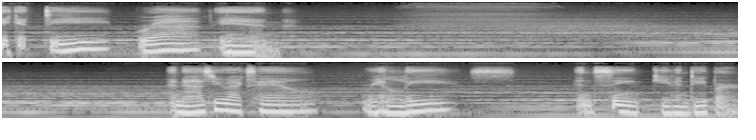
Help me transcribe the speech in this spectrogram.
Take a deep breath in. And as you exhale, release and sink even deeper.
